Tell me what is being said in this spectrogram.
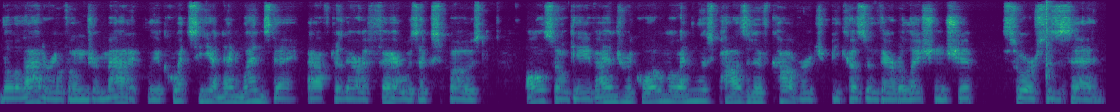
the latter of whom dramatically quit CNN Wednesday after their affair was exposed, also gave Andrew Cuomo endless positive coverage because of their relationship, sources said.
